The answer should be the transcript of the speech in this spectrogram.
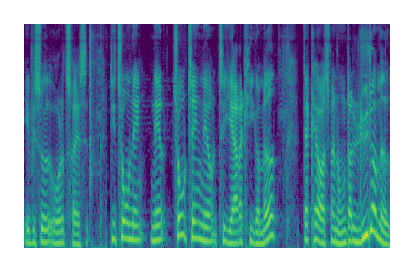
episode 68. De to, næv- to ting nævnt til jer, der kigger med. Der kan også være nogen, der lytter med.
